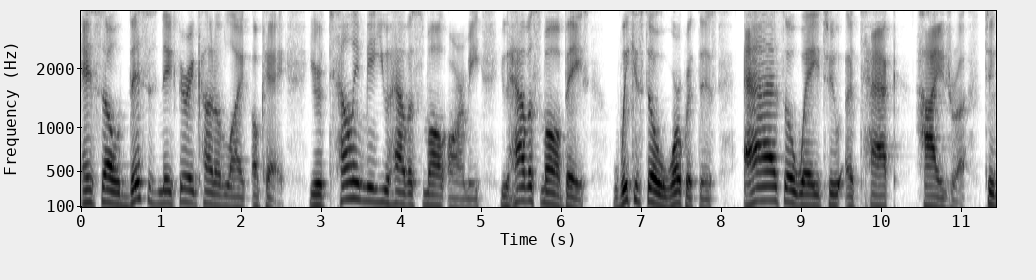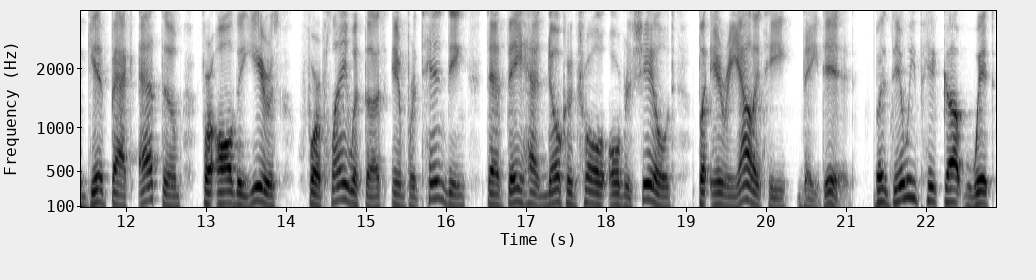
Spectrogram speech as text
And so this is Nick Fury kind of like, okay, you're telling me you have a small army, you have a small base. We can still work with this as a way to attack Hydra to get back at them for all the years for playing with us and pretending that they had no control over S.H.I.E.L.D., but in reality, they did. But then we pick up with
